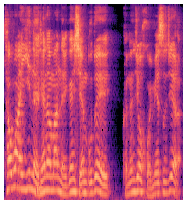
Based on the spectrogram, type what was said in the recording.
他万一哪天他妈哪根弦不对，可能就毁灭世界了。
